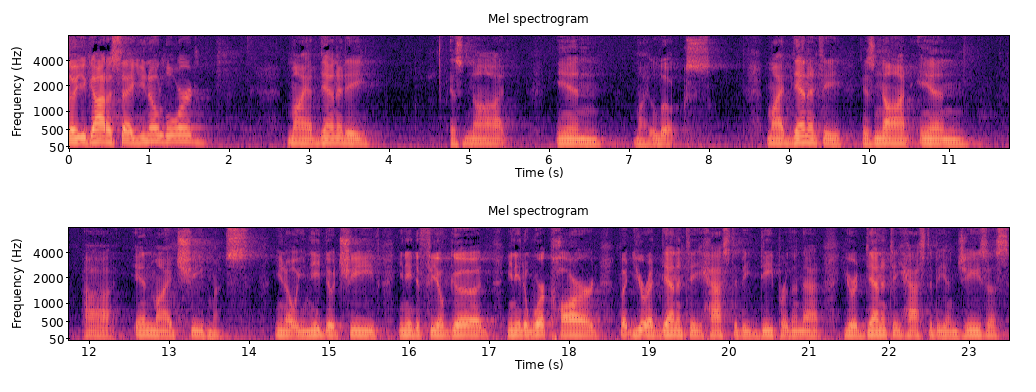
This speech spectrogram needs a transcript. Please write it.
So you got to say, you know, Lord, my identity is not in my looks. My identity is not in, uh, in my achievements you know, you need to achieve, you need to feel good, you need to work hard, but your identity has to be deeper than that. Your identity has to be in Jesus.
